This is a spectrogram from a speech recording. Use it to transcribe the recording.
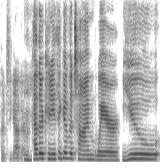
put together. Heather, can you think of a time where you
